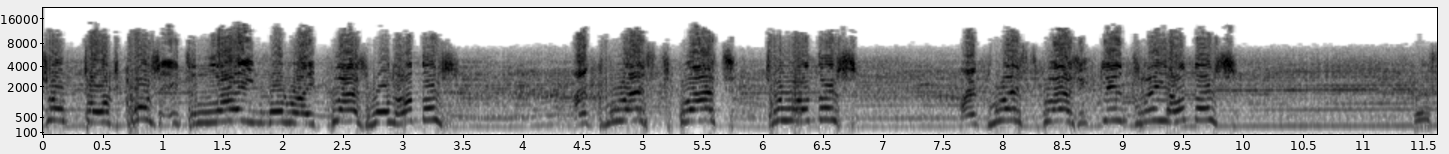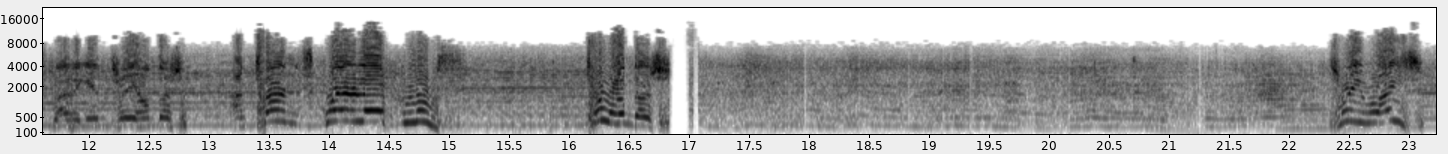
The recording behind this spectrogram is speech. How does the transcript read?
jump towards Cross into line one right flat 100 and crest flat 200 and crest flat again 300 crest flat again 300 and turn square left loose. 200 three right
